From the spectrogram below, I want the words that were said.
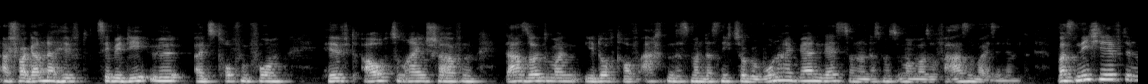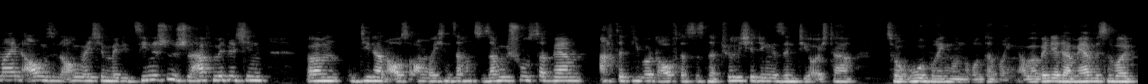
Ashwagandha hilft, CBD-Öl als Tropfenform hilft auch zum Einschlafen. Da sollte man jedoch darauf achten, dass man das nicht zur Gewohnheit werden lässt, sondern dass man es immer mal so phasenweise nimmt. Was nicht hilft in meinen Augen, sind irgendwelche medizinischen Schlafmittelchen, ähm, die dann aus irgendwelchen Sachen zusammengeschustert werden. Achtet lieber darauf, dass es natürliche Dinge sind, die euch da zur Ruhe bringen und runterbringen. Aber wenn ihr da mehr wissen wollt,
